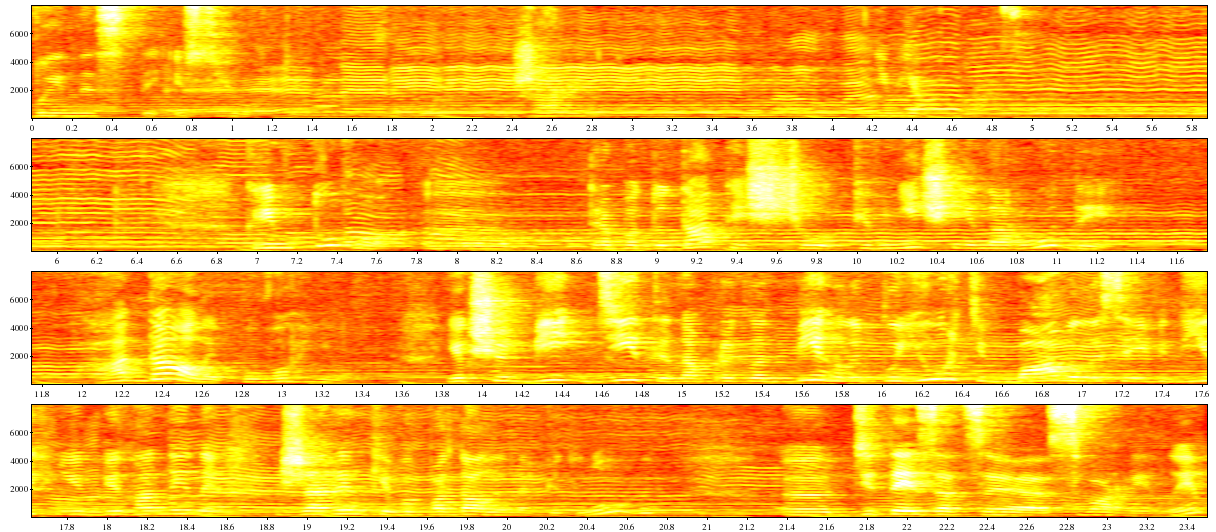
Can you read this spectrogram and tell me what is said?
винести із юрти жари. Ні в якому разі. Крім того, е, треба додати, що північні народи гадали по вогню. Якщо діти, наприклад, бігали по юрті, бавилися і від їхньої біганини жаринки випадали на підлогу, дітей за це сварили,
